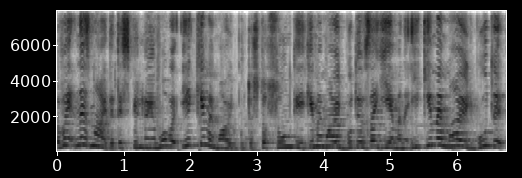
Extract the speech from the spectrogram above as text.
Ви не знайдете спільної мови, якими мають бути стосунки, якими мають бути взаємини, якими мають бути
